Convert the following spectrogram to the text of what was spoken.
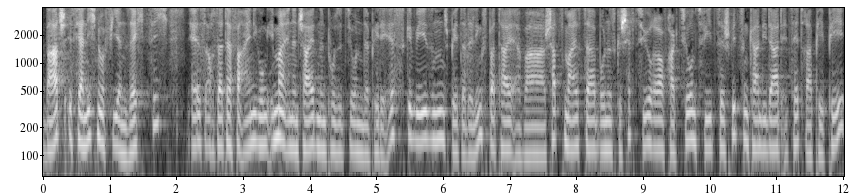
Bartsch ist ja nicht nur 64, er ist auch seit der Vereinigung immer in entscheidenden Positionen der PDS gewesen, später der Linkspartei. Er war Schatzmeister, Bundesgeschäftsführer, Fraktionsvize, Spitzenkandidat etc. pp.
